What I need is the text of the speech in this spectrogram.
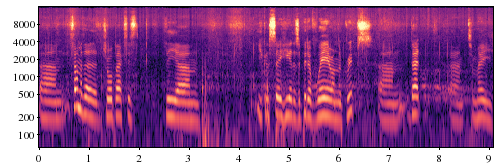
Um, some of the drawbacks is the um, you can see here there's a bit of wear on the grips. Um, that to me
